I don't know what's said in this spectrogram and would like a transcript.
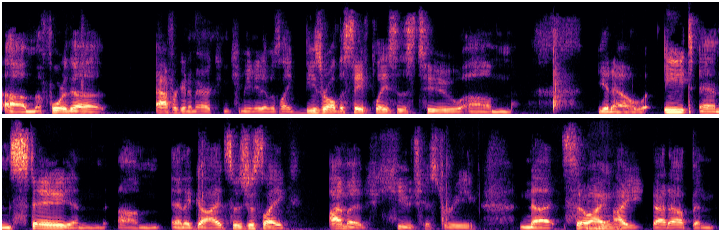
um, for the african american community that was like these are all the safe places to um, you know, eat and stay and um, and a guide. So it's just like I'm a huge history nut, so Mhm. I, I eat that up. And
